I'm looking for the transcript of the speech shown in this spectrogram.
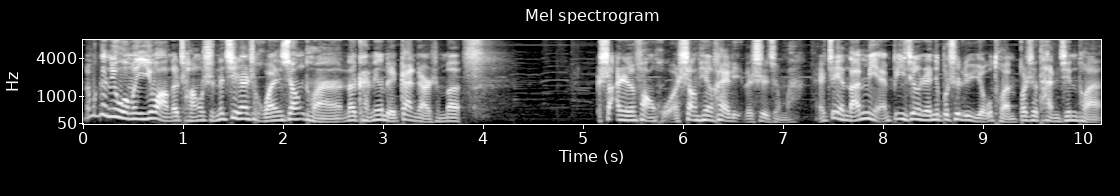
那么根据我们以往的常识，那既然是还乡团，那肯定得干点什么。杀人放火、伤天害理的事情嘛，哎，这也难免。毕竟人家不是旅游团，不是探亲团，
